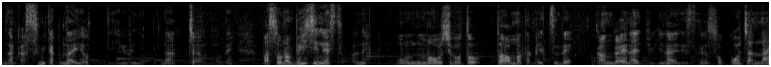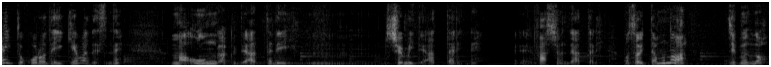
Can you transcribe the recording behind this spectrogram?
なんか住みたくないよっていう風になっちゃうので、まあそのビジネスとかね、まあお仕事とはまた別で考えないといけないですけど、そこじゃないところで行けばですね、まあ音楽であったり、うん、趣味であったりね、ファッションであったり、ま、そういったものは自分の、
